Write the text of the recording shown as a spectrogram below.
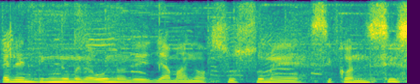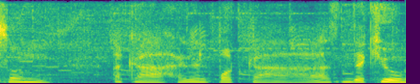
El ending número uno de Yamano Susume Second Season acá en el podcast de Cube.「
